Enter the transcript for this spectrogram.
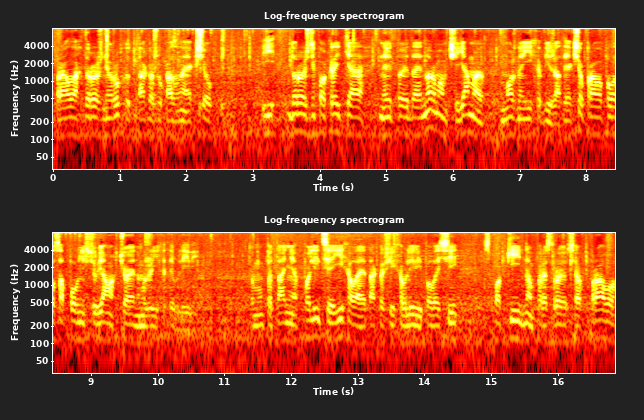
В правилах дорожнього руху також указано, якщо і дорожнє покриття не відповідає нормам чи яма, можна їх об'їжджати. Якщо права полоса повністю в ямах, чого я не можу їхати в лівій. Тому питання. Поліція їхала, я також їхав в лівій полосі, спокійно перестроївся вправо.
